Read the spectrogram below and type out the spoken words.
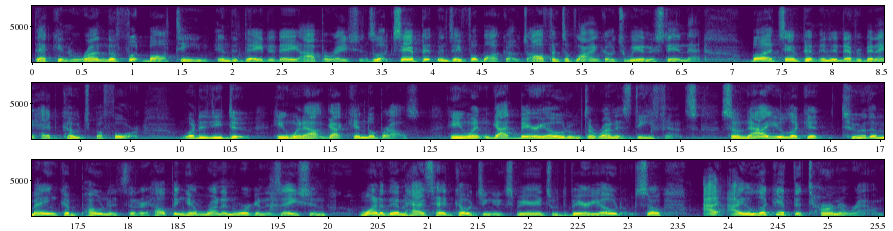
that can run the football team in the day to day operations. Look, Sam Pittman's a football coach, offensive line coach. We understand that. But Sam Pittman had never been a head coach before. What did he do? He went out and got Kendall Briles. He went and got Barry Odom to run his defense. So now you look at two of the main components that are helping him run an organization. One of them has head coaching experience with Barry Odom. So I, I look at the turnaround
